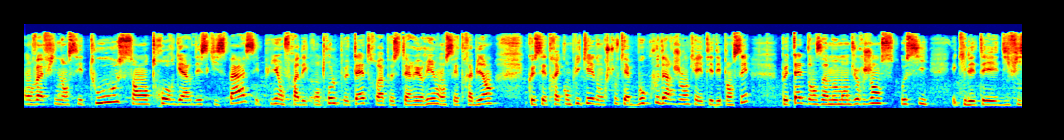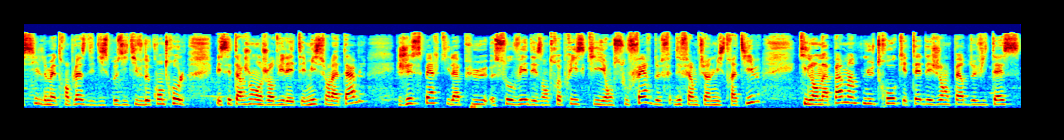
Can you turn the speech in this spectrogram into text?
on va financer tout sans trop regarder ce qui se passe. Et puis, on fera des contrôles peut-être a posteriori. On sait très bien que c'est très compliqué. Donc je trouve qu'il y a beaucoup d'argent qui a été dépensé, peut-être dans un moment d'urgence aussi, et qu'il était difficile de mettre en place des dispositifs de contrôle. Mais cet argent, aujourd'hui, il a été mis sur la table. J'espère qu'il a pu sauver des entreprises qui ont souffert de, des fermetures administratives, qu'il n'en a pas maintenu trop, qui étaient déjà en perte de vitesse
